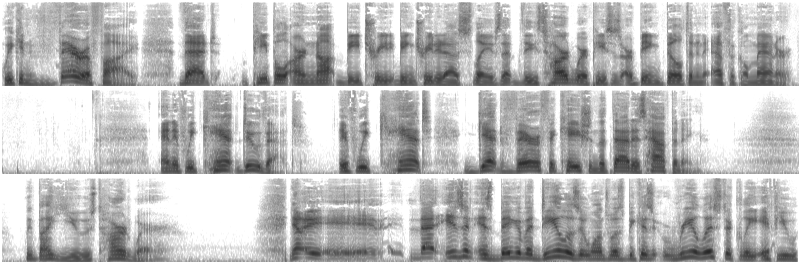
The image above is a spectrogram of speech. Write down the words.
we can verify that people are not be treat, being treated as slaves, that these hardware pieces are being built in an ethical manner. And if we can't do that, if we can't get verification that that is happening, we buy used hardware. Now, it, it, that isn't as big of a deal as it once was because realistically, if you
